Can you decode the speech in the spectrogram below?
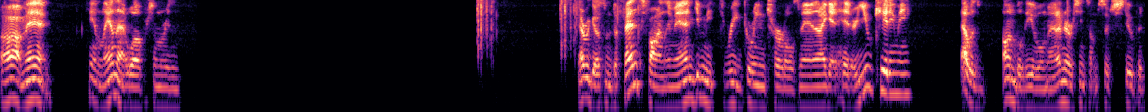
Oh man, can't land that well for some reason. There we go, some defense finally, man. Give me three green turtles, man, and I get hit. Are you kidding me? That was unbelievable, man. I've never seen something so stupid.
